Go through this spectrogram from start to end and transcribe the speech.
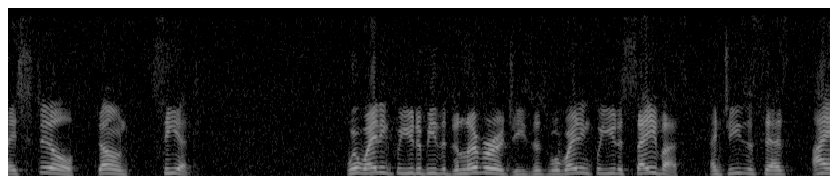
They still don't see it. We're waiting for you to be the deliverer, Jesus. We're waiting for you to save us. And Jesus says, I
